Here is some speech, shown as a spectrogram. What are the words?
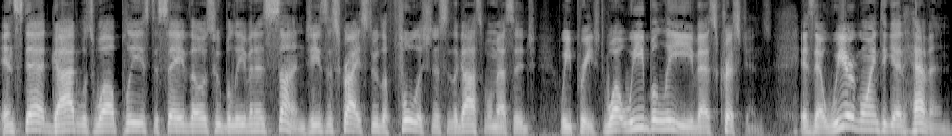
Instead God was well pleased to save those who believe in his son Jesus Christ through the foolishness of the gospel message we preached. What we believe as Christians is that we are going to get heaven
